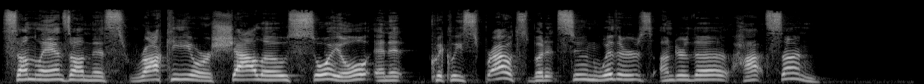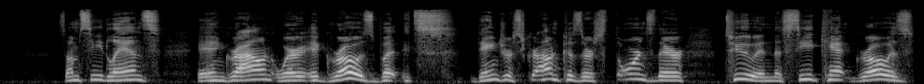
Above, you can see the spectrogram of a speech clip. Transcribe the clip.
some lands on this rocky or shallow soil, and it quickly sprouts, but it soon withers under the hot sun. Some seed lands in ground where it grows, but it's dangerous ground because there's thorns there too, and the seed can't grow as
